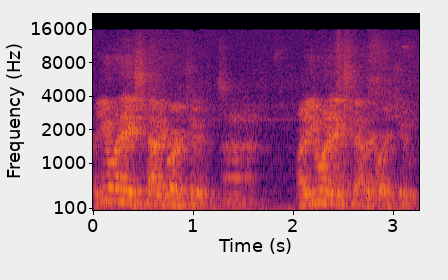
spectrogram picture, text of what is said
Are you in age category two? Uh, are you in age category two?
